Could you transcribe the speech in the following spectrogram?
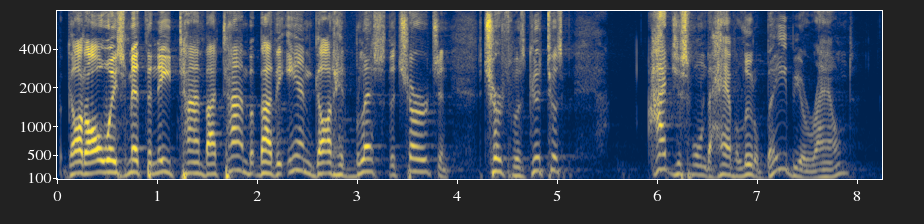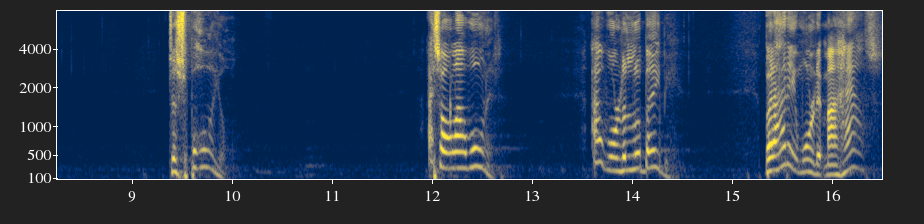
But God always met the need time by time. But by the end, God had blessed the church, and the church was good to us. I just wanted to have a little baby around to spoil. That's all I wanted. I wanted a little baby. But I didn't want it at my house.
